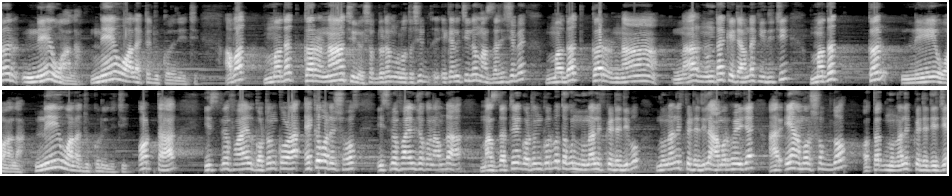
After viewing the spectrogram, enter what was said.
কর নেওয়ালা নেওয়ালা একটা যোগ করে দিয়েছি। আবার মদত কর না ছিল, শব্দটা মূলত এখানে ছিল মাসদার হিসেবে। মদত কর না নার নুনটা কেটে আমরা কি দিচ্ছি? মদত কর নেওয়ালা নেওয়ালা যোগ করে দিচ্ছি। অর্থাৎ ইসমে ফাইল গঠন করা একেবারে সহজ। ইসমে ফাইল যখন আমরা মাঝদাতে গঠন করব, তখন নুনালিফ কেটে দিব। নুনালিফ কেটে দিলে আমর হয়ে যায়। আর এ আমর শব্দ, অর্থাৎ নুনালিফ কেটে দিয়ে যে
